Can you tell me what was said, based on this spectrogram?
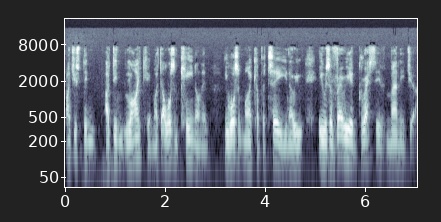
I just didn't I didn't like him. I, I wasn't keen on him. He wasn't my cup of tea. You know, he he was a very aggressive manager.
